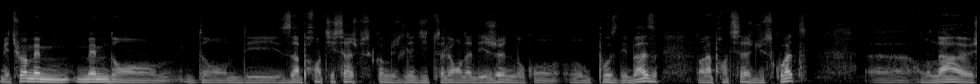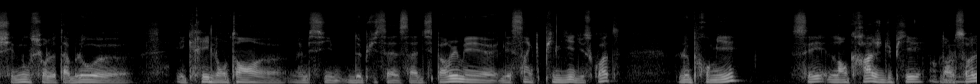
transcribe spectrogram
mais tu vois, même, même dans, dans des apprentissages, parce que comme je l'ai dit tout à l'heure, on a des jeunes, donc on, on pose des bases. Dans l'apprentissage du squat, euh, on a euh, chez nous sur le tableau euh, écrit longtemps, euh, même si depuis ça, ça a disparu, mais les cinq piliers du squat. Le premier, c'est l'ancrage du pied dans le sol.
